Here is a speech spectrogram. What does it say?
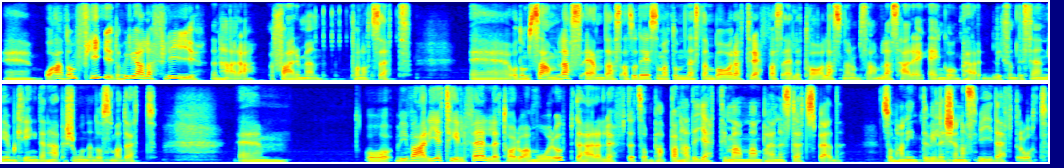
Eh, och de flyr, de vill ju alla fly den här äh, farmen på något sätt. Eh, och de samlas endast, alltså det är som att de nästan bara träffas eller talas när de samlas här en, en gång per liksom decennium kring den här personen då som har dött. Eh, och vid varje tillfälle tar då Amor upp det här löftet som pappan hade gett till mamman på hennes dödsbädd, som han inte ville kännas vid efteråt.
